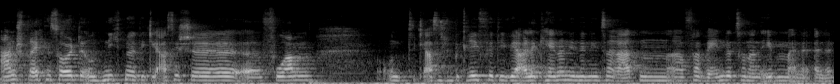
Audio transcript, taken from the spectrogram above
ansprechen sollte und nicht nur die klassische äh, Form und die klassischen Begriffe, die wir alle kennen in den Inseraten äh, verwendet, sondern eben eine, eine,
